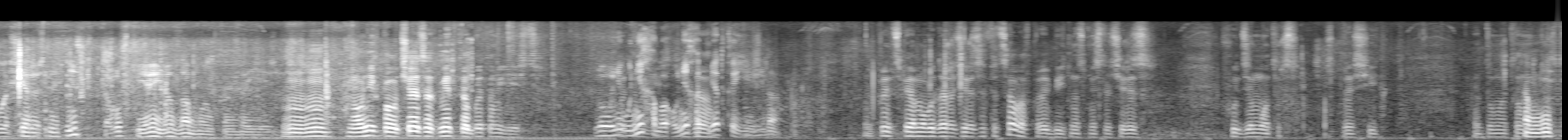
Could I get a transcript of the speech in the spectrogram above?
в сервисной книжке, потому что я ее забыл, когда ездил. Угу. Но у них получается отметка об этом есть. Ну, у, них- у них, об- у них Да. отметка есть, да. Ну, в принципе, я могу даже через официалов пробить, ну, в смысле, через Fuji Motors спросить. Я думаю, там... Там есть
